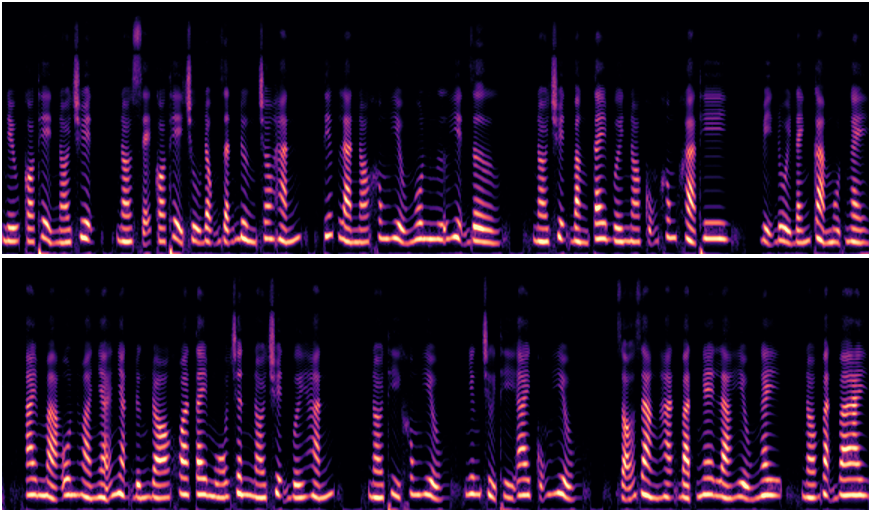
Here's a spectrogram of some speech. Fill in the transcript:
Nếu có thể nói chuyện, nó sẽ có thể chủ động dẫn đường cho hắn. Tiếc là nó không hiểu ngôn ngữ hiện giờ. Nói chuyện bằng tay với nó cũng không khả thi. Bị đuổi đánh cả một ngày. Ai mà ôn hòa nhã nhặn đứng đó khoa tay múa chân nói chuyện với hắn. Nói thì không hiểu, nhưng chửi thì ai cũng hiểu. Rõ ràng hạn bạt nghe là hiểu ngay, nó vặn vai,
